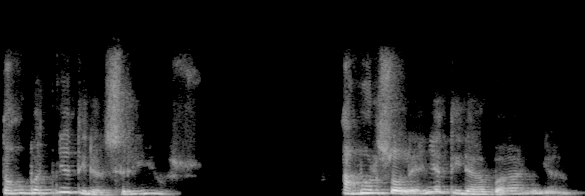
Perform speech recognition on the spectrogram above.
Taubatnya tidak serius. Amal solehnya tidak banyak.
